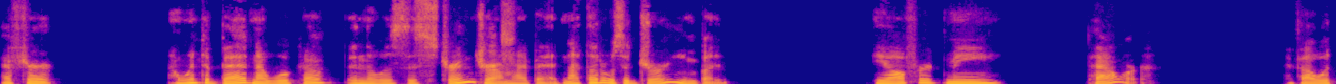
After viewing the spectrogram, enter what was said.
after I went to bed and I woke up and there was this stranger on my bed and I thought it was a dream, but he offered me power if I would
